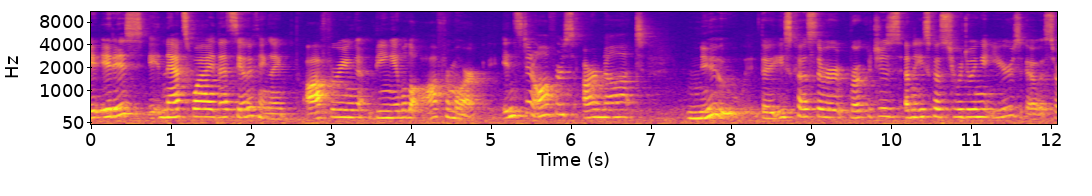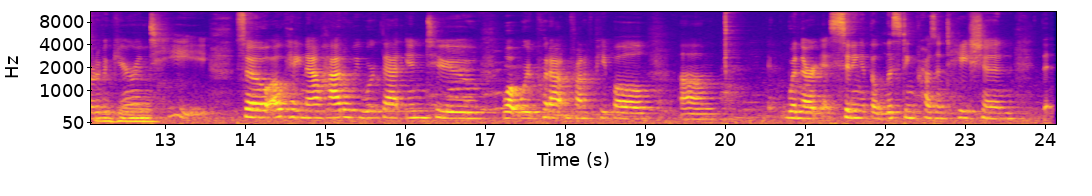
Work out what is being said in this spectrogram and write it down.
it, it is and that's why that's the other thing like offering being able to offer more. Instant offers are not new. The East Coast, there were brokerages on the East Coast who were doing it years ago as sort of a guarantee. So, okay, now how do we work that into what we put out in front of people um, when they're sitting at the listing presentation th-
